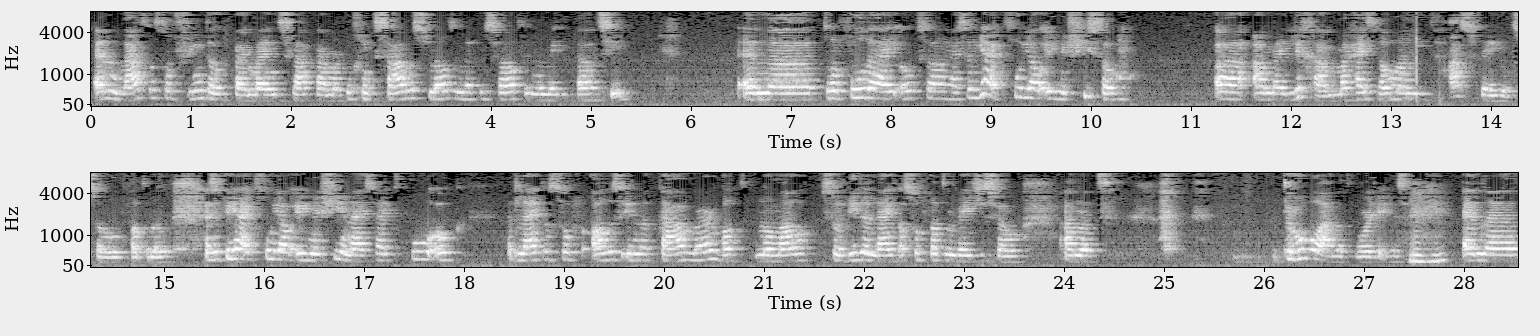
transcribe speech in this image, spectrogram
En laatst was een vriend ook bij mij in de slaapkamer. Toen ging ik samensmelten met mezelf in de meditatie. En eh, toen voelde hij ook zo, hij zei, ja, ik voel jouw energie zo eh, aan mijn lichaam. Maar hij is helemaal niet HSP of zo, of wat dan ook. Hij zei, van, ja, ik voel jouw energie. En hij zei, ik voel ook, het lijkt alsof alles in de kamer, wat normaal solide lijkt, alsof dat een beetje zo aan het troebel aan het worden is. En eh,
